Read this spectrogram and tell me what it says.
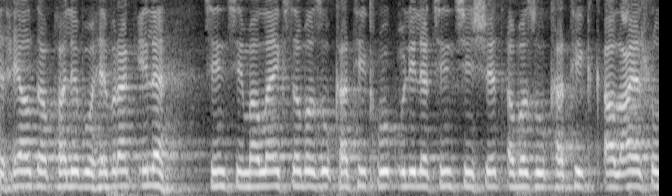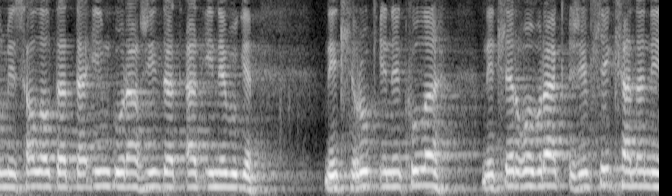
იჰიალ და ყალიბუ ჰებრაკ ილა ცინცი მალაიქ საბაზუ ყათი ყუკულილა ცინცი შეტ აბაზუ ყათი ყალაიათულ მისალალ და იმ გურაღ ჟინდათ ად ინებუგე. ნიტლრუკ ინეკულა ნიტლერ ღობრაკ ჟიბლიკლანანი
